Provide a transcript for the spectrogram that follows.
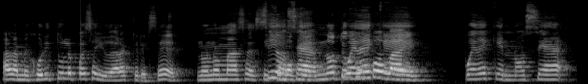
a lo mejor y tú le puedes ayudar a crecer, no nomás así Sí, como o sea, que no te puede ocupo, que, bye. puede que no sea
